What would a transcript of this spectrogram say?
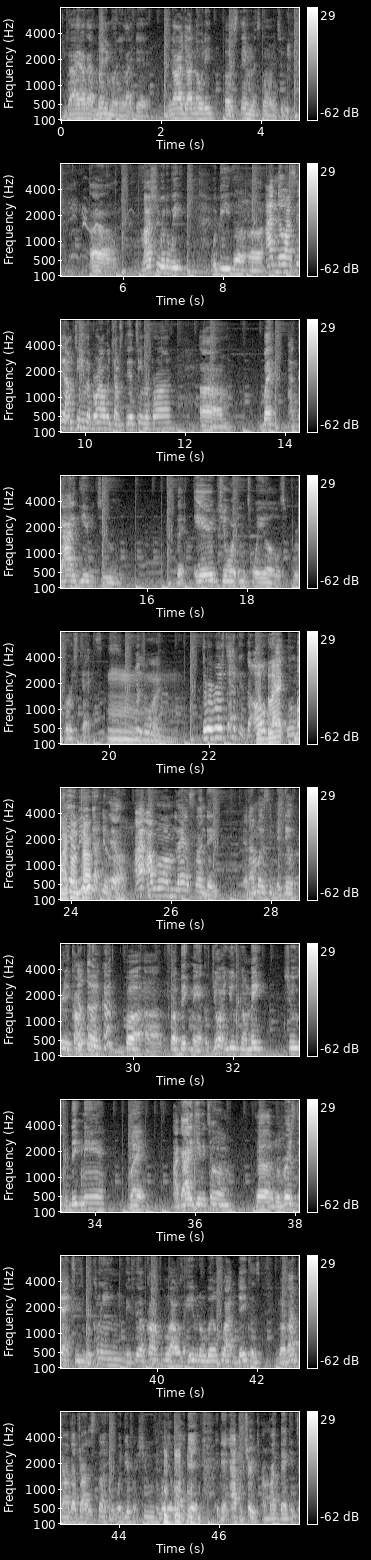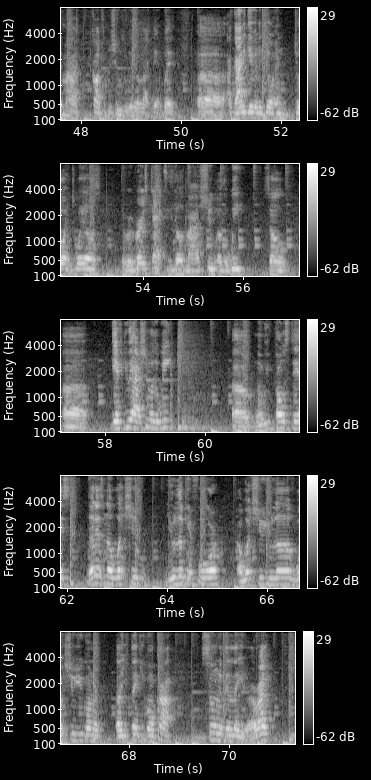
You guys, y'all got money, money like that. You know, how y'all know they uh, stimulants going to. Uh, my shoe of the week would be the. Uh, I know I said I'm Team LeBron, which I'm still Team LeBron. Um, but I gotta give it to the Air Jordan 12s reverse tax. Mm. Which one? The reverse tax, the all black- black. black oh, yeah, on me, top? You got them. Yeah, I, I wore them last Sunday, and I must admit they was pretty comfortable things comfortable. for uh, for a big man because Jordan usually don't make shoes for big men, but I gotta give it to him. The reverse taxis were clean. They felt comfortable. I was able to wear them throughout the day because you know a lot of times I try to stunt and wear different shoes or whatever like that, and then after church I'm right back into my comfortable shoes or whatever like that. But uh, I gotta give it to Jordan Jordan 12s. The reverse taxis, those my shoe of the week. So uh, if you have shoe of the week, uh, when we post this, let us know what shoe you're looking for, or what shoe you love, what shoe you gonna uh, you think you're gonna cop sooner than later. All right.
